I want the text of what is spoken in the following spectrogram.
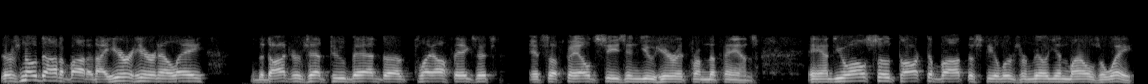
There's no doubt about it. I hear here in L.A. The Dodgers had two bad uh, playoff exits. It's a failed season. You hear it from the fans. And you also talked about the Steelers are a million miles away.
